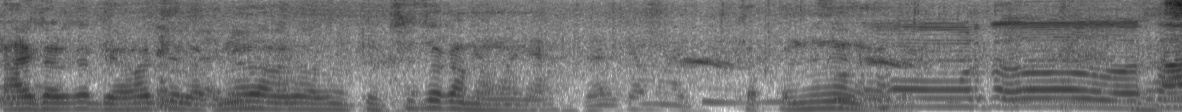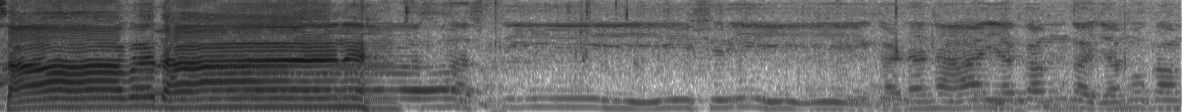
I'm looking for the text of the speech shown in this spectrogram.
काय करतं? देवाचं लग्न लागलं तुळशीचं काम आहे सावधान. श्री गणनायकं गजमुखं.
